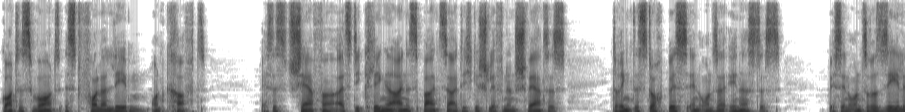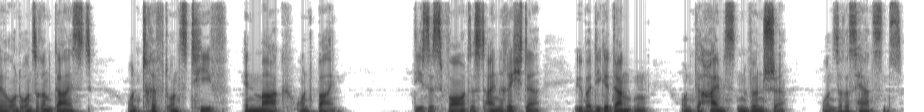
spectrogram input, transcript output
Gottes Wort ist voller Leben und Kraft. Es ist schärfer als die Klinge eines beidseitig geschliffenen Schwertes, dringt es doch bis in unser Innerstes, bis in unsere Seele und unseren Geist und trifft uns tief in Mark und Bein. Dieses Wort ist ein Richter über die Gedanken und geheimsten Wünsche unseres Herzens.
